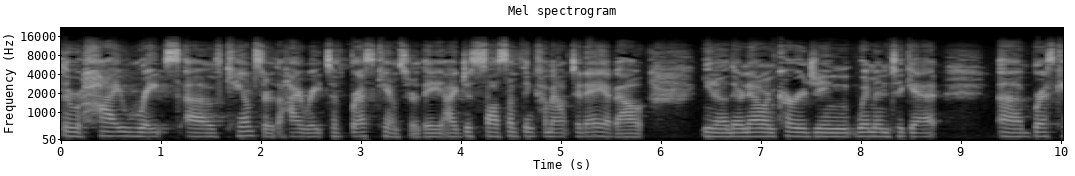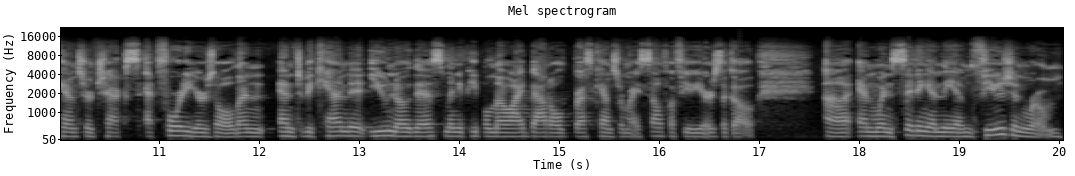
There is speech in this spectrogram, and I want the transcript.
the high rates of cancer, the high rates of breast cancer. They, I just saw something come out today about, you know, they're now encouraging women to get uh, breast cancer checks at 40 years old. And and to be candid, you know this. Many people know I battled breast cancer myself a few years ago. Uh, and when sitting in the infusion room,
